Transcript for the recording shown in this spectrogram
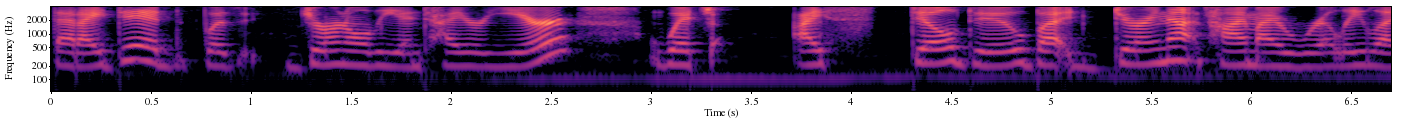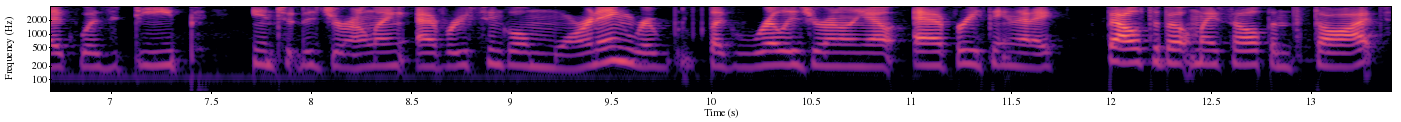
that I did was journal the entire year, which I still do, but during that time I really like was deep into the journaling every single morning, re- like really journaling out everything that I felt about myself and thought.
